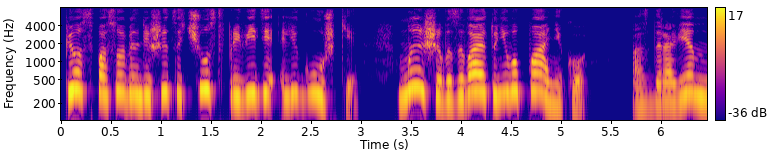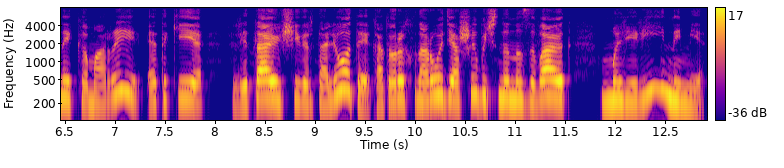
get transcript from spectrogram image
Пес способен лишиться чувств при виде лягушки. Мыши вызывают у него панику. А здоровенные комары, этакие летающие вертолеты, которых в народе ошибочно называют малярийными,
